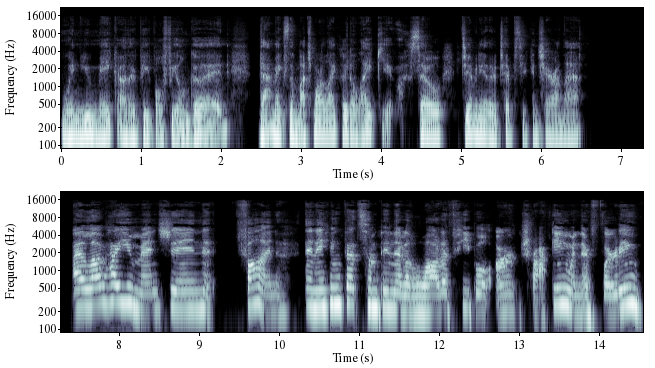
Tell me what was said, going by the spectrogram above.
when you make other people feel good, that makes them much more likely to like you. So, do you have any other tips you can share on that? I love how you mention fun. And I think that's something that a lot of people aren't tracking when they're flirting,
